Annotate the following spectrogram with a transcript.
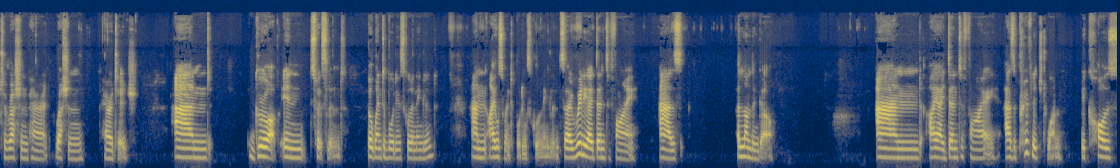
to Russian parent, Russian heritage, and grew up in Switzerland, but went to boarding school in England. And I also went to boarding school in England. So I really identify as a London girl and I identify as a privileged one because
